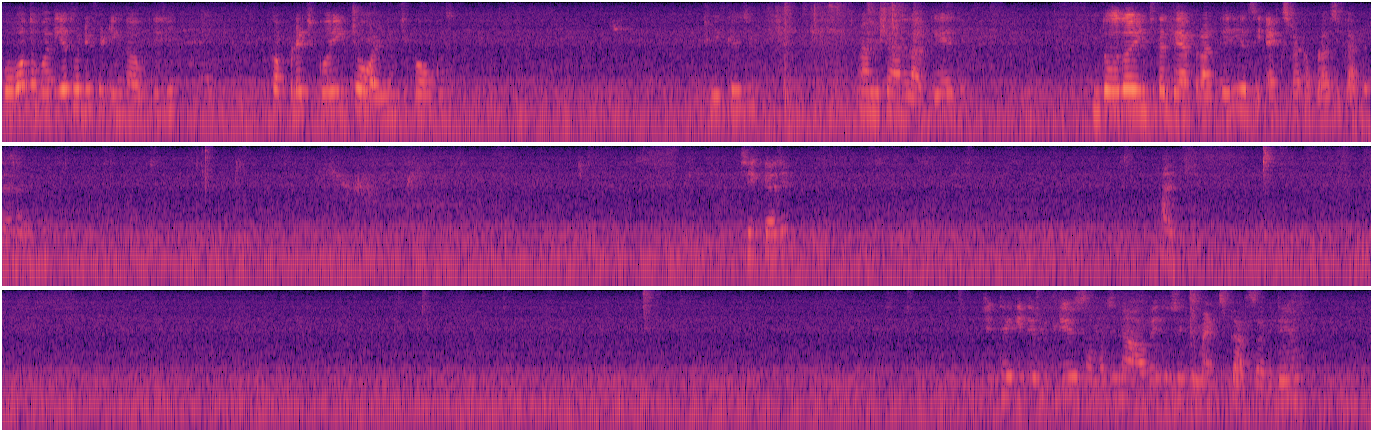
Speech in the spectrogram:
ਬਹੁਤ ਵਧੀਆ ਤੁਹਾਡੀ ਫਿਟਿੰਗ ਆਊਗੀ ਜੀ। ਕੱਪੜੇ 'ਚ ਕੋਈ ਝੋਲ ਨਹੀਂ ਜੀ ਪਊਗਾ। ਠੀਕ ਹੈ ਜੀ? ਆ ਨਿਸ਼ਾਨ ਲੱਗ ਗਏ ਹੈ ਜੀ। 2-2 ਇੰਚ ਦਾ ਗੈਪ ਰੱਖ ਕੇ ਜੀ ਅਸੀਂ ਐਕਸਟਰਾ ਕੱਪੜਾ ਅਸੀਂ ਕੱਢ ਦੇਣਾ ਹੈ। ਠੀਕ ਹੈ ਜੀ ਹਾਂਜੀ ਜਿੱਥੇ ਕਿਤੇ ਵੀ ਵੀਡੀਓ ਸਮਝ ਤੁਸੀਂ ਕਮੈਂਟਸ ਕਰ ਸਕਦੇ ਹੋ।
